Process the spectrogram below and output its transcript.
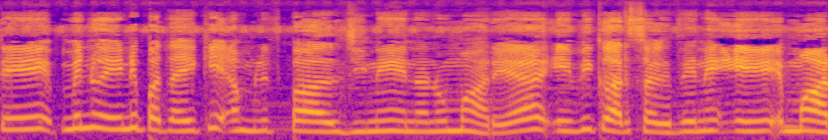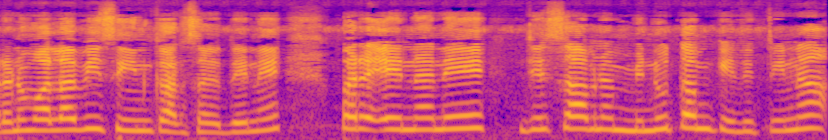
ਤੇ ਮੈਨੂੰ ਇਹ ਨਹੀਂ ਪਤਾ ਸੀ ਕਿ ਅੰਮ੍ਰਿਤਪਾਲ ਜੀ ਨੇ ਇਹਨਾਂ ਨੂੰ ਮਾਰਿਆ। ਇਹ ਵੀ ਕਰ ਸਕਦੇ ਨੇ। ਇਹ ਮਾਰਨ ਵਾਲਾ ਵੀ ਸੀਨ ਕਰ ਸਕਦੇ ਨੇ। ਪਰ ਇਹਨਾਂ ਨੇ ਜਿਸ ਹਿਸਾਬ ਨਾਲ ਮੈਨੂੰ ਧਮਕੀ ਦਿੱਤੀ ਨਾ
